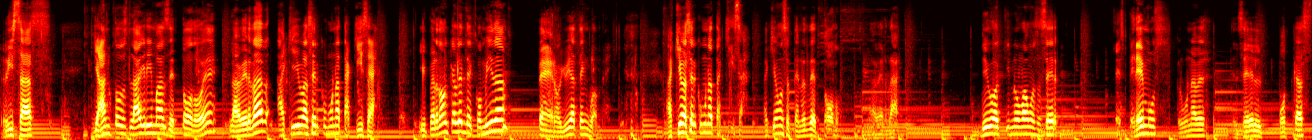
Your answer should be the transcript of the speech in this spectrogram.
risas, llantos, lágrimas, de todo, ¿eh? La verdad, aquí va a ser como una taquiza. Y perdón que hablen de comida, pero yo ya tengo hambre. Aquí va a ser como una taquiza. Aquí vamos a tener de todo, la verdad. Digo, aquí no vamos a hacer, esperemos, alguna vez, en ser el podcast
